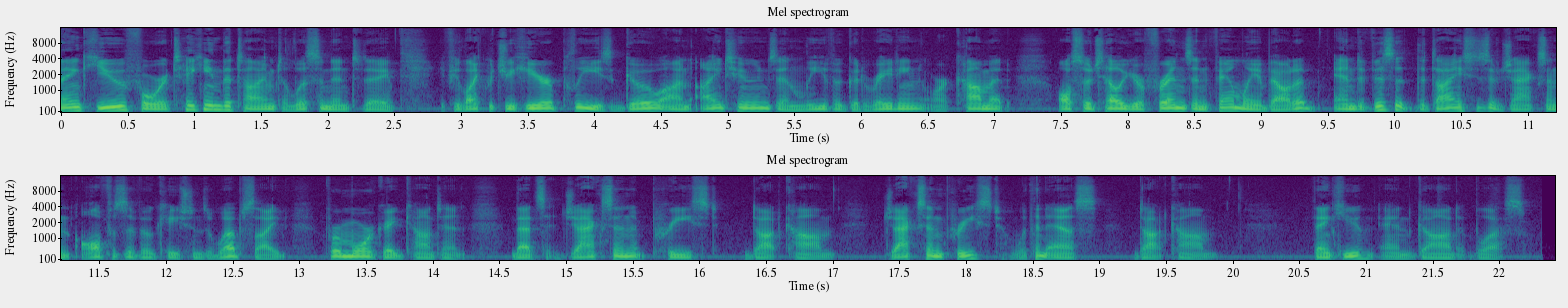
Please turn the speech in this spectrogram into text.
Thank you for taking the time to listen in today. If you like what you hear, please go on iTunes and leave a good rating or comment. Also, tell your friends and family about it, and visit the Diocese of Jackson Office of Vocations website for more great content. That's jacksonpriest.com. Jacksonpriest with an S.com. Thank you, and God bless.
